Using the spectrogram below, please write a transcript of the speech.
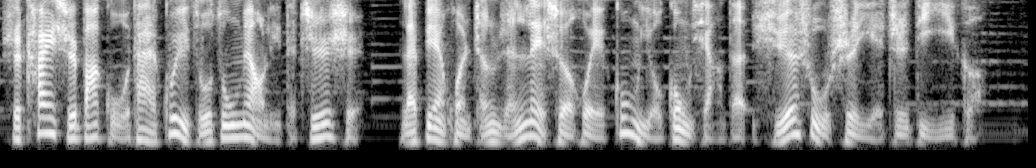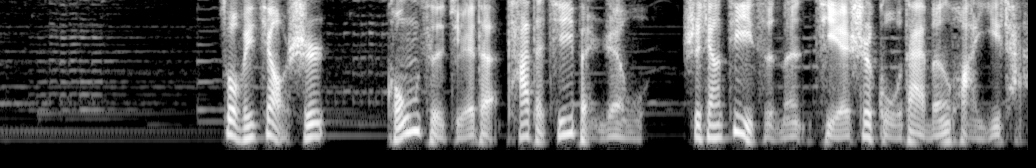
是开始把古代贵族宗庙里的知识来变换成人类社会共有共享的学术事业之第一个。作为教师，孔子觉得他的基本任务是向弟子们解释古代文化遗产。《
